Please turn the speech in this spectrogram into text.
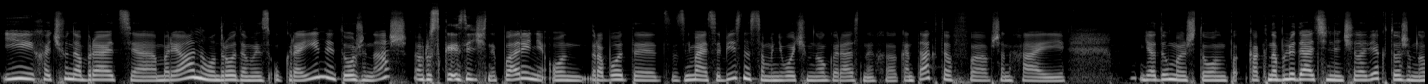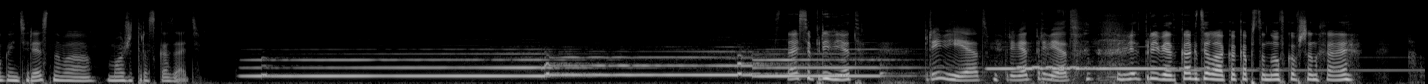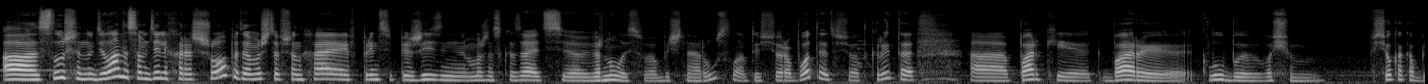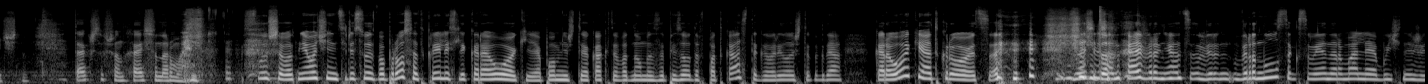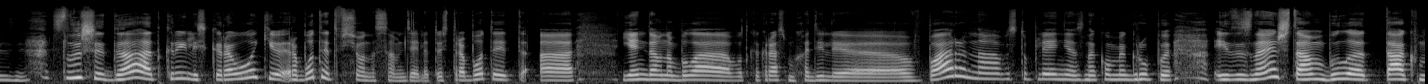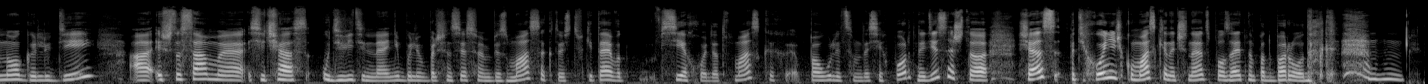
И хочу набрать а, Мариану, он родом из Украины, тоже наш русскоязычный парень. Он работает, занимается бизнесом, у него очень много разных контактов в Шанхае. И я думаю, что он, как наблюдательный человек, тоже много интересного может рассказать. Стася, привет! Привет, привет, привет. Привет, привет. Как дела? Как обстановка в Шанхае? А, слушай, ну дела на самом деле хорошо, потому что в Шанхае, в принципе, жизнь, можно сказать, э, вернулась в свое обычное русло. То есть все работает, все открыто. А, парки, бары, клубы, в общем, все как обычно. Так что в Шанхае все нормально. Слушай, вот меня очень интересует вопрос, открылись ли караоке. Я помню, что я как-то в одном из эпизодов подкаста говорила, что когда караоке откроется, значит, Шанхай вернется, вернулся к своей нормальной обычной жизни. Слушай, да, открылись караоке. Работает все на самом деле. То есть работает... А, я недавно была, вот как раз мы ходили в бар на выступление знакомой группы, и ты знаешь, там было так много людей, людей. А, и что самое сейчас удивительное, они были в большинстве своем без масок. То есть в Китае вот все ходят в масках по улицам до сих пор. Но единственное, что сейчас потихонечку маски начинают сползать на подбородок.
